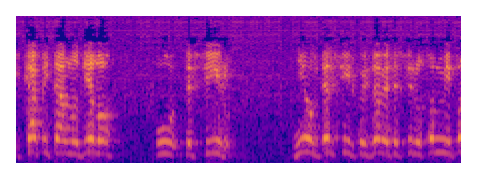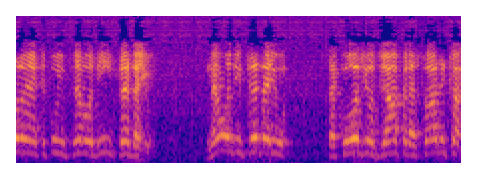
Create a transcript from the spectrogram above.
i kapitalno dijelo u tefsiru. Njihov tefsir koji zove tefsir Qummi, pogledajte koju prevodi i predaju. Navodi predaju također od Džafera Sadika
